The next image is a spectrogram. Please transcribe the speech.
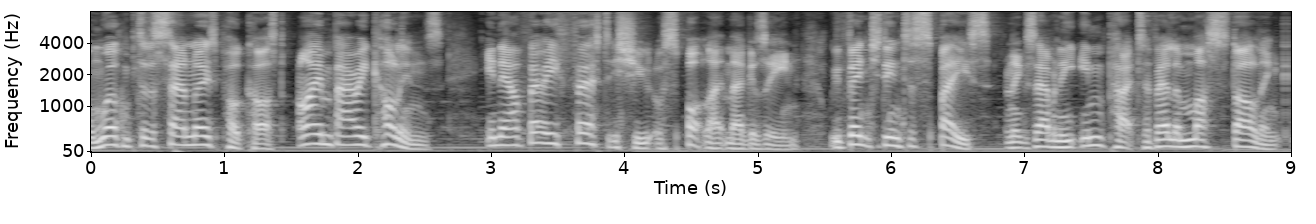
and welcome to the SamKnows podcast. I'm Barry Collins. In our very first issue of Spotlight magazine, we ventured into space and examined the impact of Elon Musk's Starlink,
